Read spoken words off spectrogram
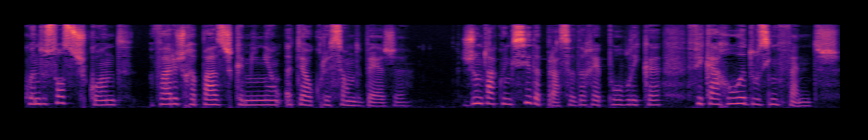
Quando o sol se esconde, vários rapazes caminham até ao coração de Beja. Junto à conhecida Praça da República fica a Rua dos Infantes,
